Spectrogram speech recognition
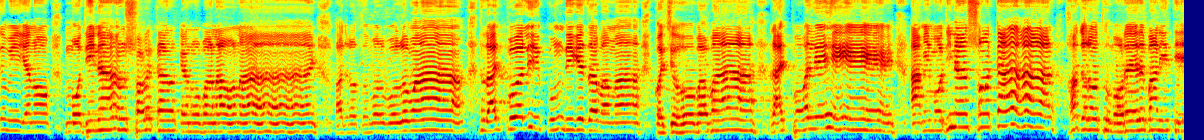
তুমি কেন মদিনার সরকার কেন বানাও নাই? হজরত তোমার বলল, মা রাত পোয়ালি কোন দিকে যাবা মা? ও বাবা রাত পোয়ালি আমি মদিনা সরকার হজরত উমরের বাড়িতে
